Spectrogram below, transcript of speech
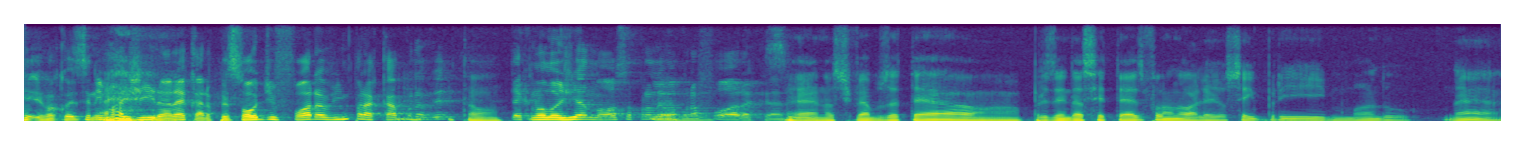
É uma coisa que você nem imagina, né, cara? O pessoal de fora vir pra cá pra ver Então, tecnologia nossa pra levar pra fora, cara. é, nós tivemos até a presidente da CETES falando, olha, eu sempre mando, né?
